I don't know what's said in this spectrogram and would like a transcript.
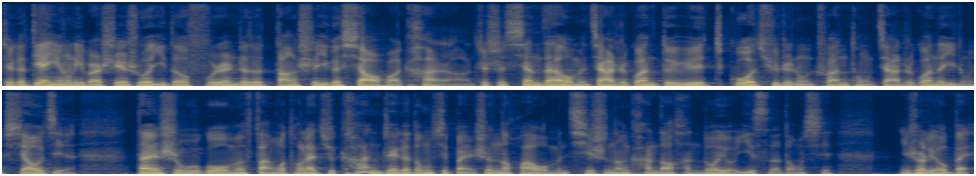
这个电影里边谁说以德服人，这就当是一个笑话看啊！这是现在我们价值观对于过去这种传统价值观的一种消解。但是如果我们反过头来去看这个东西本身的话，我们其实能看到很多有意思的东西。你说刘备，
